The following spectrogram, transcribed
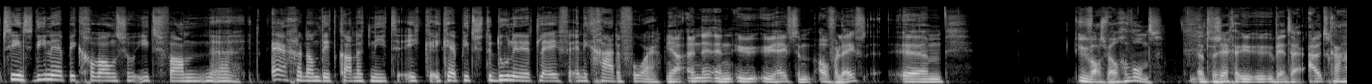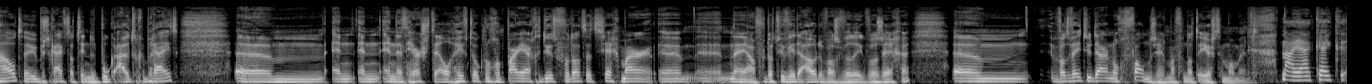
sindsdien heb ik gewoon zoiets van... Uh, erger dan dit kan het niet. Ik, ik heb iets te doen in het leven en ik ga ervoor. Ja, en, en u, u heeft hem overleefd. Um, u was wel gewond. Dat we zeggen, u, u bent eruit gehaald. U beschrijft dat in het boek uitgebreid. Um, en, en, en het herstel heeft ook nog een paar jaar geduurd voordat het zeg maar. Um, nou ja, voordat u weer de oude was, wil ik wel zeggen. Um, wat weet u daar nog van, zeg maar, van dat eerste moment? Nou ja, kijk,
